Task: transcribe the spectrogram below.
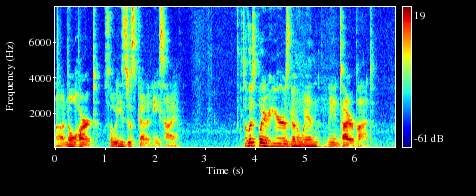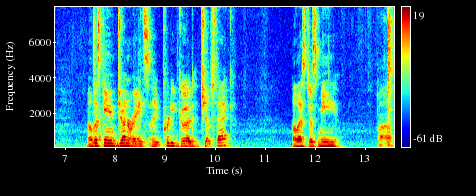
uh, no heart. So he's just got an ace high. So this player here is going to win the entire pot. Now this game generates a pretty good chip stack. Now that's just me uh,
